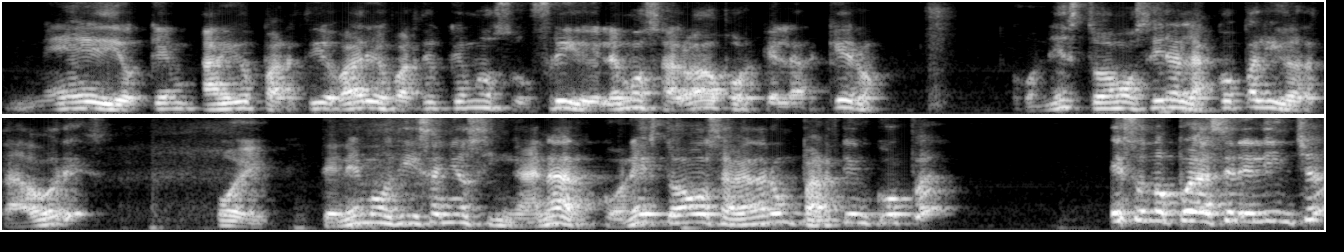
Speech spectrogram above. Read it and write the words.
medio, que ha habido partidos, varios partidos que hemos sufrido y le hemos salvado porque el arquero, con esto vamos a ir a la Copa Libertadores. Oye, tenemos 10 años sin ganar, con esto vamos a ganar un partido en Copa. ¿Eso no puede hacer el hincha?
